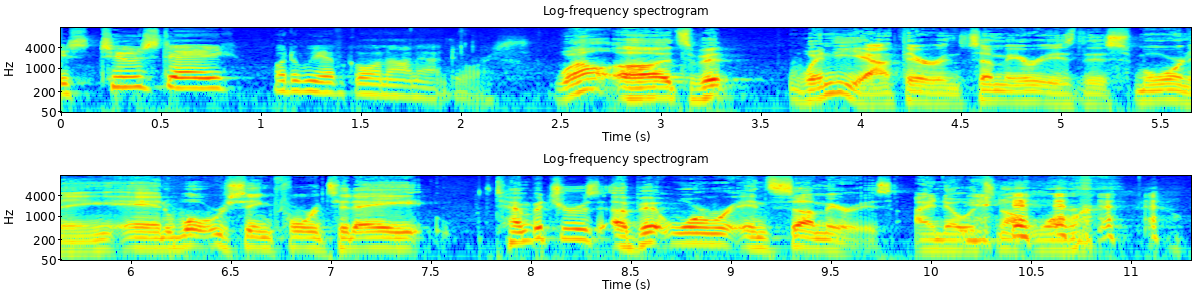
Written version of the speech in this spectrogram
is Tuesday. What do we have going on outdoors? Well, uh, it's a bit windy out there in some areas this morning, and what we're seeing for today, temperatures a bit warmer in some areas. I know it's not warmer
